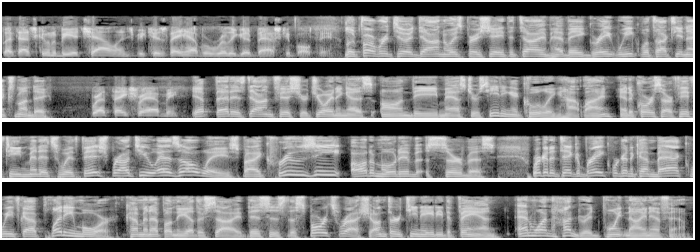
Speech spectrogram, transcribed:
but that's going to be a challenge because they have a really good basketball team. Look forward to it, Don. Always appreciate the time. Have a great week. We'll talk to you next Monday. Brett, thanks for having me. Yep, that is Don Fisher joining us on the Masters Heating and Cooling Hotline. And of course, our 15 Minutes with Fish brought to you as always by Cruzy Automotive Service. We're going to take a break. We're going to come back. We've got plenty more coming up on the other side. This is the Sports Rush on 1380 The Fan and 100.9 FM.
